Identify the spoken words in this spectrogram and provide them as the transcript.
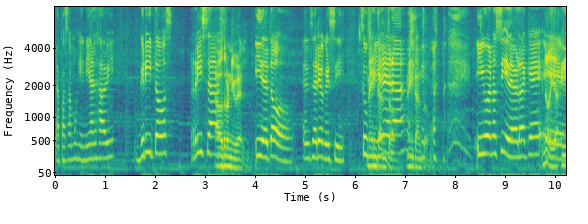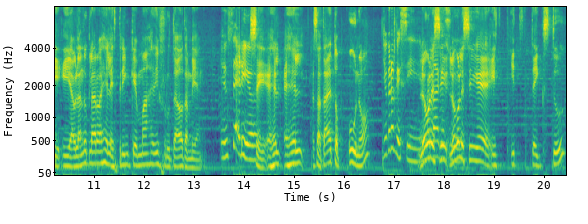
La pasamos genial, Javi. Gritos, risas a otro nivel. y de todo, en serio que sí. Me encantó, Sufridera. me encantó. Y bueno, sí, de verdad que. No, y, eh, y- y hablando claro, es el stream que más he disfrutado también. ¿En serio? Sí, es el, es el, o sea, está de top 1. Yo creo que sí. Luego le, ¿verdad que sigue, sí? luego le sigue It, It Takes Two,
